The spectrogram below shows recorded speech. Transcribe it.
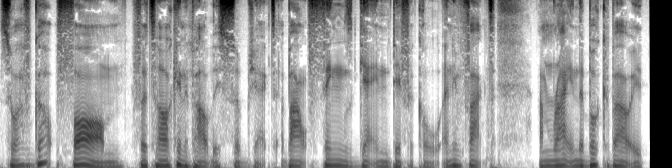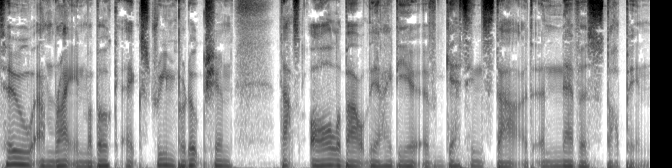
So I've got form for talking about this subject, about things getting difficult. And in fact, I'm writing the book about it too. I'm writing my book, Extreme Production. That's all about the idea of getting started and never stopping.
